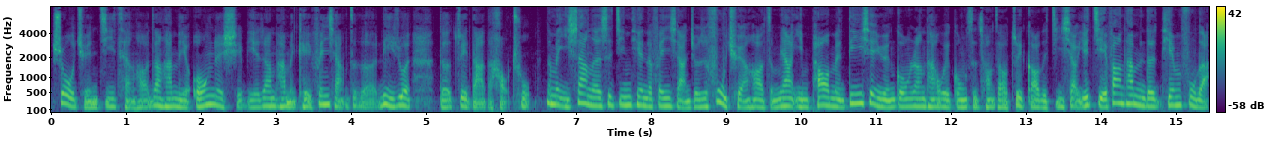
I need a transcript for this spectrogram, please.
授权基层哈，让他们有 ownership，也让他们可以分享这个利润的最大的好处。那么以上呢是今天的分享，就是赋权哈，怎么样 empowerment 第一线员工，让他为公司创造最高的绩效，也解放他们的天赋了。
